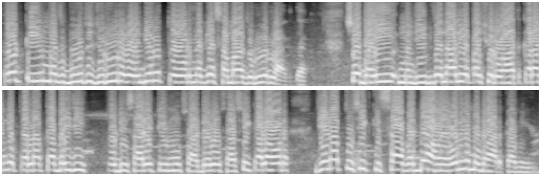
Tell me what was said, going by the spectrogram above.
ਫਿਰ ਉਹ ਟੀਮ ਮਜ਼ਬੂਤ ਜ਼ਰੂਰ ਹੋ ਜਾਂਦੀ ਉਹਨੂੰ ਤੋੜਨ ਲੱਗੇ ਸਮਾਂ ਜ਼ਰੂਰ ਲੱਗਦਾ ਸੋ ਬਾਈ ਮਨਦੀਪ ਦੇ ਨਾਲ ਹੀ ਆਪਾਂ ਸ਼ੁਰੂਆਤ ਕਰਾਂਗੇ। ਪਹਿਲਾਂ ਤਾਂ ਬਾਈ ਜੀ ਤੁਹਾਡੀ ਸਾਰੀ ਟੀਮ ਨੂੰ ਸਾਡੇ ਵੱਲੋਂ ਸਤਿ ਸ਼੍ਰੀ ਅਕਾਲ ਔਰ ਜਿਹੜਾ ਤੁਸੀਂ ਕਿੱਸਾ ਵੱਢਿਆ ਹੋਇਆ ਉਹਦੀਆਂ ਮੁਬਾਰਕਾਂ ਵੀ ਆ।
